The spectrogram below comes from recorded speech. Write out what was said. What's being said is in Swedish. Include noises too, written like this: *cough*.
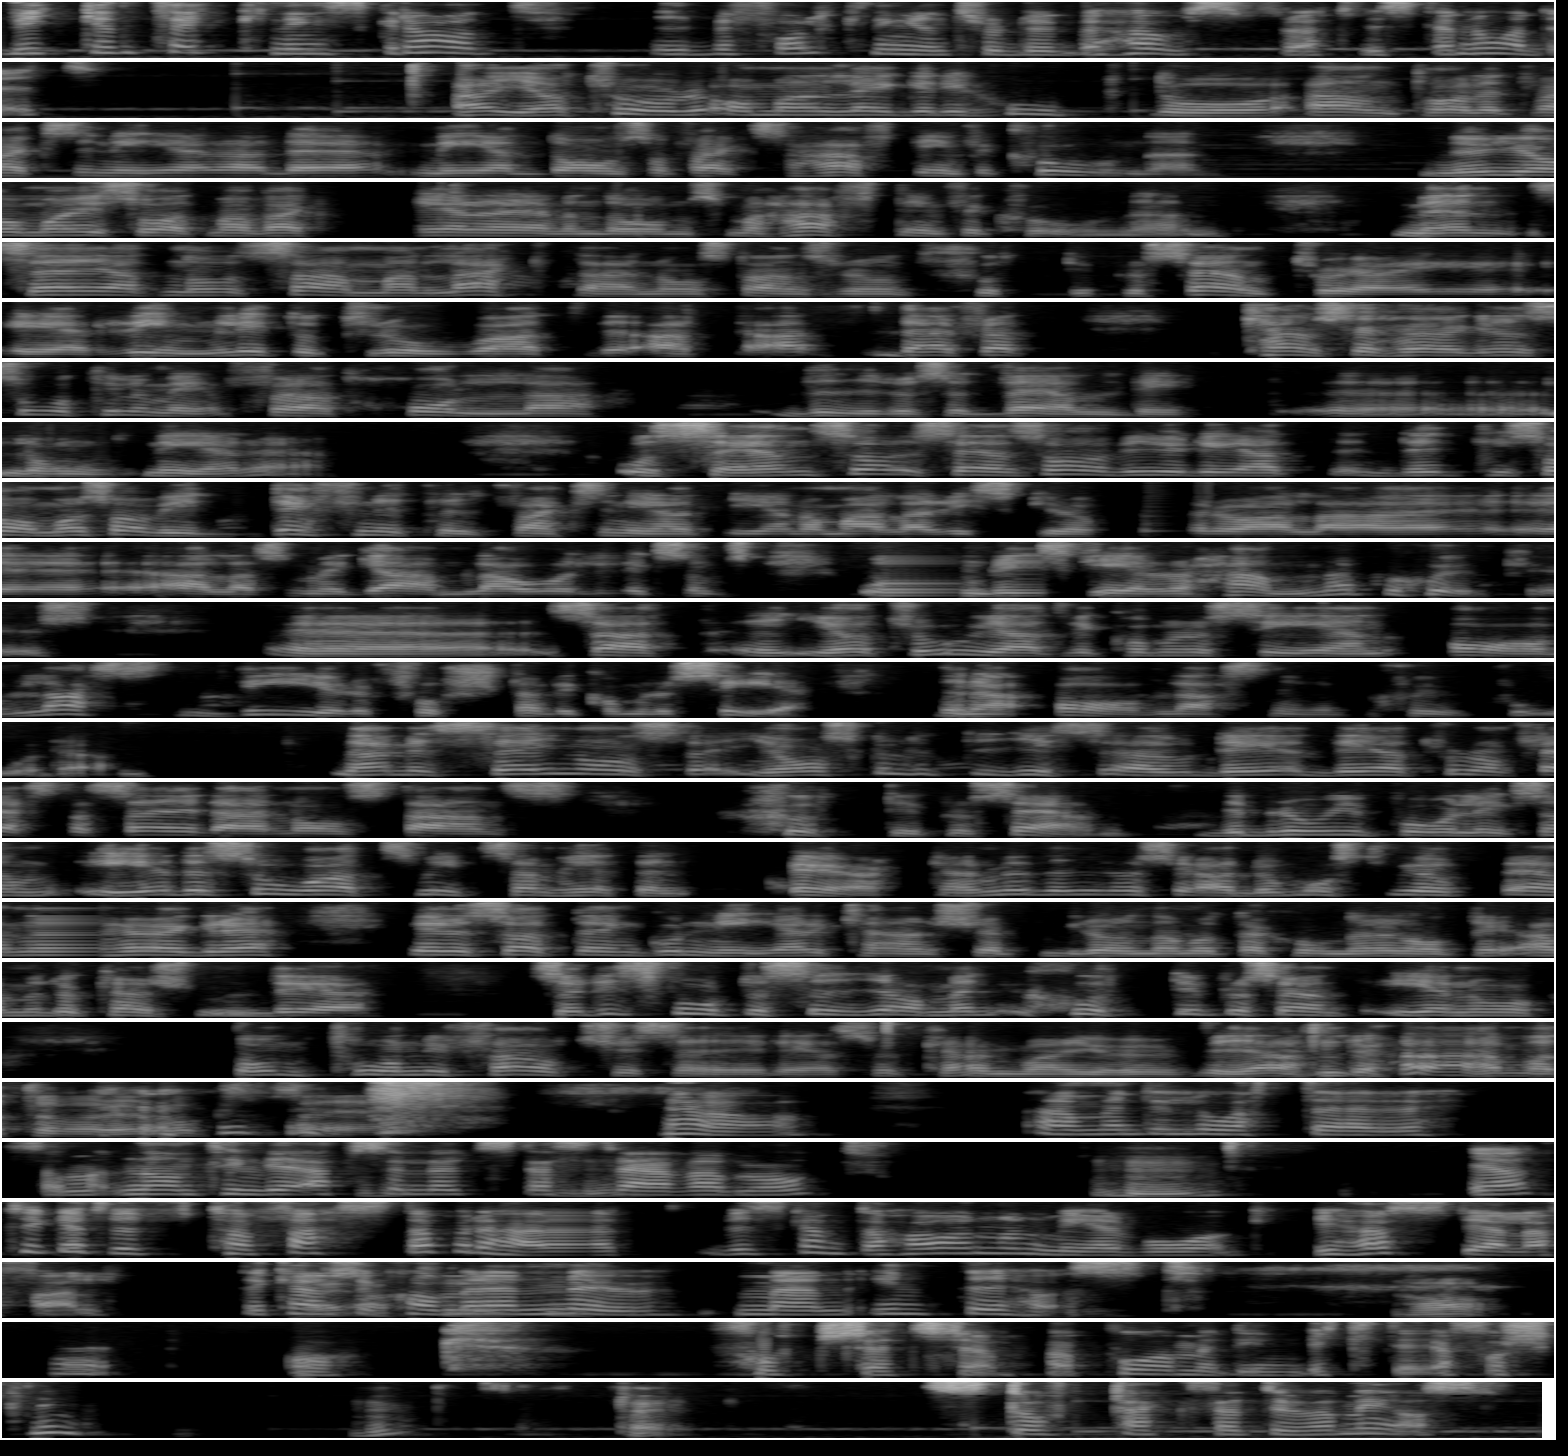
Vilken täckningsgrad i befolkningen tror du behövs för att vi ska nå dit? Ja, jag tror om man lägger ihop då antalet vaccinerade med de som faktiskt har haft infektionen. Nu gör man ju så att man vaccinerar även de som har haft infektionen. Men säg att något sammanlagt där någonstans runt 70 procent tror jag är, är, rimligt att tro att, att, att, Därför att kanske högre än så till och med för att hålla viruset väldigt eh, långt nere. Och sen så, sen så har vi ju det att det, till sommar så har vi definitivt vaccinerat igenom alla riskgrupper och alla, eh, alla som är gamla och, liksom, och riskerar att hamna på sjukhus. Eh, så att jag tror ju att vi kommer att se en avlastning, det är ju det första vi kommer att se, den här avlastningen på sjukvården. Nej men säg någonstans, jag skulle inte gissa, det, det jag tror de flesta säger där någonstans 70 procent. Det beror ju på, liksom, är det så att smittsamheten ökar med virus, ja då måste vi upp ännu högre. Är det så att den går ner kanske på grund av mutationer eller någonting, ja men då kanske det... Så det är svårt att säga, men 70 procent är nog... Om Tony Fauci säger det så kan man ju vi andra *laughs* amatörer också säga *laughs* Ja. ja, men det låter som någonting vi absolut ska mm. sträva mot. Mm. Jag tycker att vi tar fasta på det här att vi ska inte ha någon mer våg i höst i alla fall. Det kanske Nej, kommer en nu, men inte i höst. Ja. Eh, och fortsätt kämpa på med din viktiga forskning. Mm. Tack. Stort tack för att du var med oss.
